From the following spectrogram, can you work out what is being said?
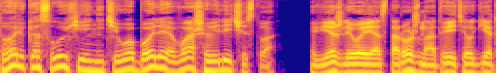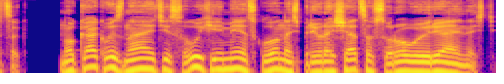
«Только слухи и ничего более, ваше величество», – вежливо и осторожно ответил герцог. «Но, как вы знаете, слухи имеют склонность превращаться в суровую реальность».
